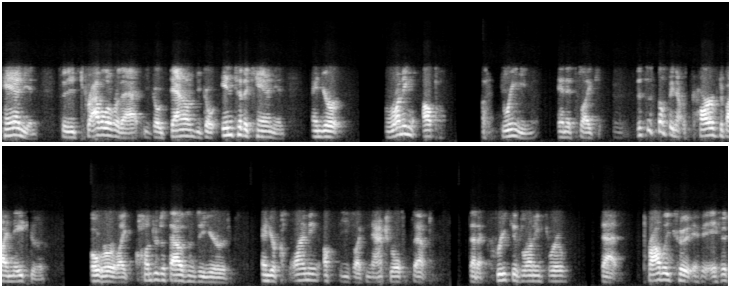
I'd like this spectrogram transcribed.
canyon. So you travel over that, you go down, you go into the canyon, and you're running up a stream, and it's like this is something that was carved by nature over like hundreds of thousands of years, and you're climbing up these like natural steps that a creek is running through that probably could, if it, if it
